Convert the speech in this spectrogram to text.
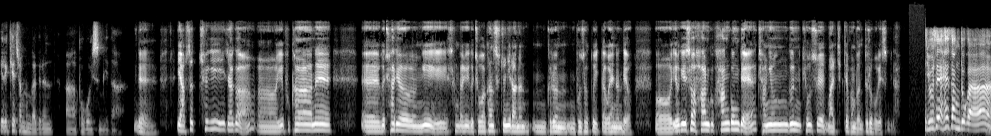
이렇게 전문가들은 아, 보고 있습니다. 네. 이 앞서 최 기자가 어, 이 북한의 에, 그 촬영이 상당히 그 조악한 수준이라는 음, 그런 분석도 있다고 했는데요. 어, 여기서 한국 항공대 장영근 교수의 말 직접 한번 들어보겠습니다. 요새 해상도가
